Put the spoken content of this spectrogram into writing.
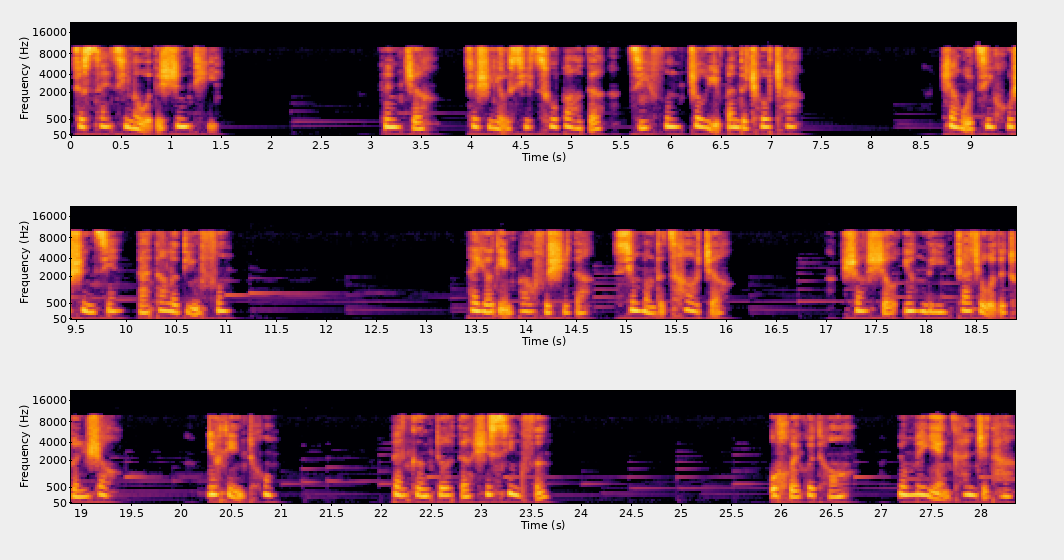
就塞进了我的身体，跟着就是有些粗暴的疾风骤雨般的抽插。让我几乎瞬间达到了顶峰。他有点报复似的，凶猛的操着，双手用力抓着我的臀肉，有点痛，但更多的是兴奋。我回过头，用媚眼看着他，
